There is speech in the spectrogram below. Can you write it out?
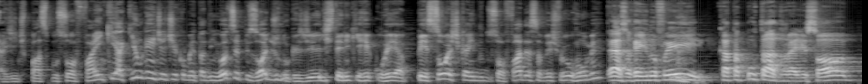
a gente passa pro sofá, em que aquilo que a gente já tinha comentado em outros episódios, Lucas, de eles terem que recorrer a pessoas caindo do sofá, dessa vez foi o Homer. É, só que ele não foi catapultado, né? Ele só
